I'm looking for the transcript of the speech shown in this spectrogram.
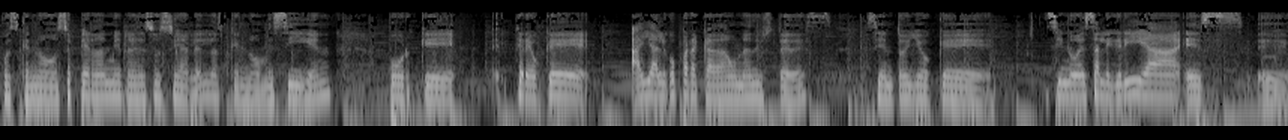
pues que no se pierdan mis redes sociales, las que no me siguen, porque creo que hay algo para cada una de ustedes Siento yo que si no es alegría, es eh,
